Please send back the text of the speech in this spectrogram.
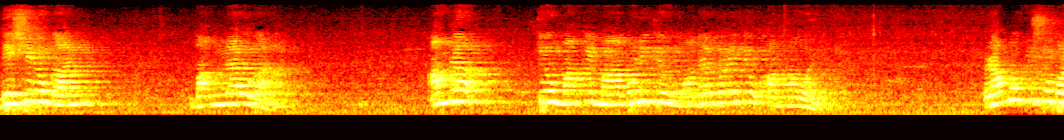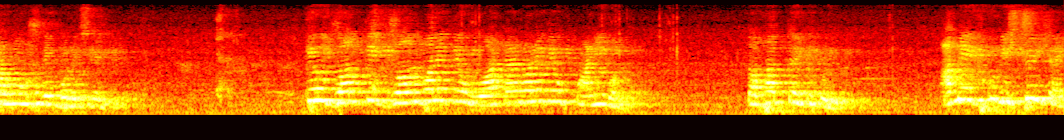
দেশেরও গান, বাংলারও গান। আমরা মাকে মা বলে, কেউ মাদার বলে, কেউ আম্মা বলে। রামকৃষ্ণ পরমহংসদেব বলেছিলেন, কেউ জলকে জল বলে, কেউ ওয়াটার বলে, কেউ পানি বলে। তফাৎ তো এটুকুই। আমি এটুকু নিশ্চয়ই চাই,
